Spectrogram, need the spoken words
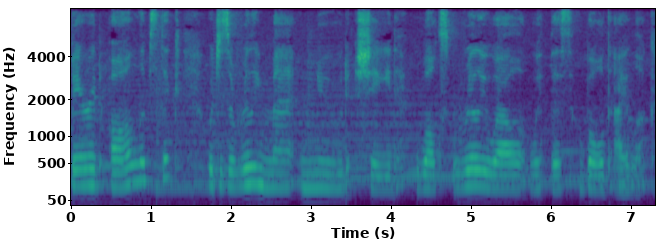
Bare It All lipstick, which is a really matte nude shade. Works really well with this bold eye look.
